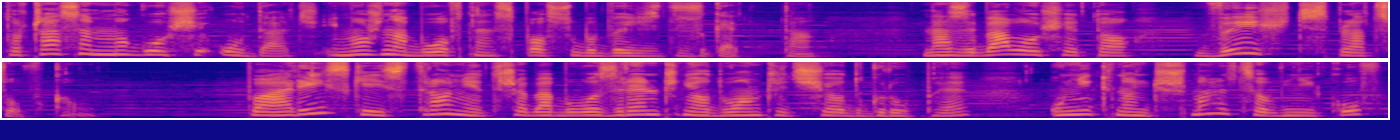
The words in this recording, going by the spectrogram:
to czasem mogło się udać i można było w ten sposób wyjść z getta. Nazywało się to wyjść z placówką. Po aryjskiej stronie trzeba było zręcznie odłączyć się od grupy, uniknąć szmalcowników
